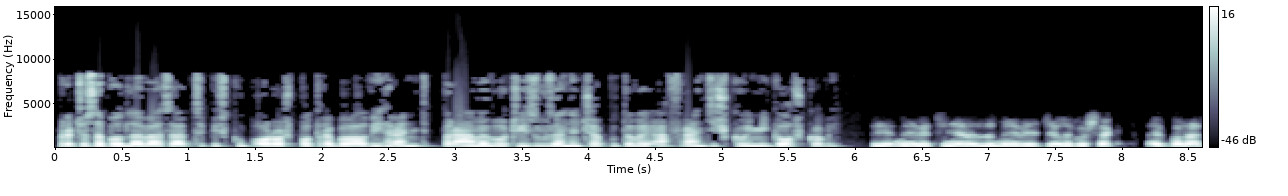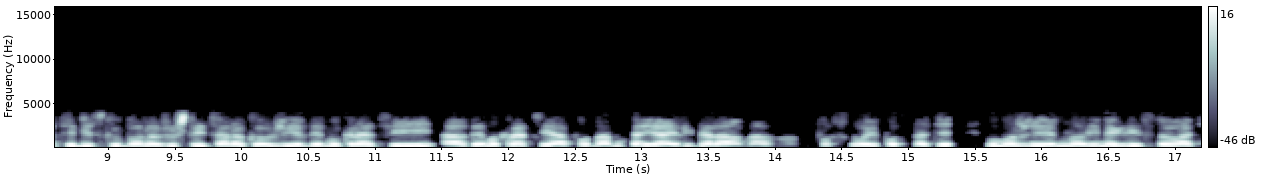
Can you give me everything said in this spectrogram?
Prečo sa podľa vás arcibiskup Oroš potreboval vyhraniť práve voči Zuzane Čaputovej a Františkovi Mikloškovi? Jednej veci nerozumie, viete, lebo však aj pán arcibiskup Oroš už 30 rokov žije v demokracii a demokracia podľa mňa je aj liberálna. Po svojej podstate umožňuje mnohým existovať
